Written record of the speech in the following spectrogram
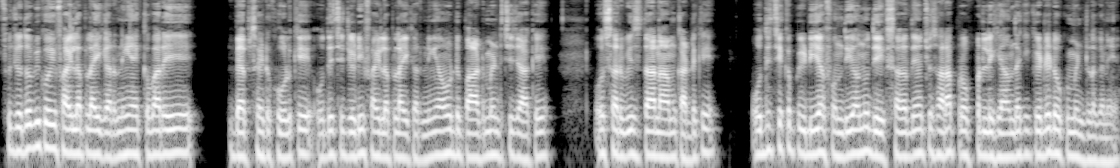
ਸੋ ਜਦੋਂ ਵੀ ਕੋਈ ਫਾਈਲ ਅਪਲਾਈ ਕਰਨੀ ਹੈ ਇੱਕ ਵਾਰ ਇਹ ਵੈਬਸਾਈਟ ਖੋਲ ਕੇ ਉਹਦੇ 'ਚ ਜਿਹੜੀ ਫਾਈਲ ਅਪਲਾਈ ਕਰਨੀ ਆ, ਉਹ ਡਿਪਾਰਟਮੈਂਟ 'ਚ ਜਾ ਕੇ ਉਹ ਸਰਵਿਸ ਦਾ ਨਾਮ ਕੱਢ ਕੇ ਉਹਦੇ 'ਚ ਇੱਕ ਪੀਡੀਐਫ ਹੁੰਦੀ ਆ, ਉਹਨੂੰ ਦੇਖ ਸਕਦੇ ਆ, ਉਹ 'ਚ ਸਾਰਾ ਪ੍ਰੋਪਰ ਲਿਖਿਆ ਹੁੰਦਾ ਕਿ ਕਿਹੜੇ ਡਾਕੂਮੈਂਟ ਲੱਗਣੇ ਆ।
